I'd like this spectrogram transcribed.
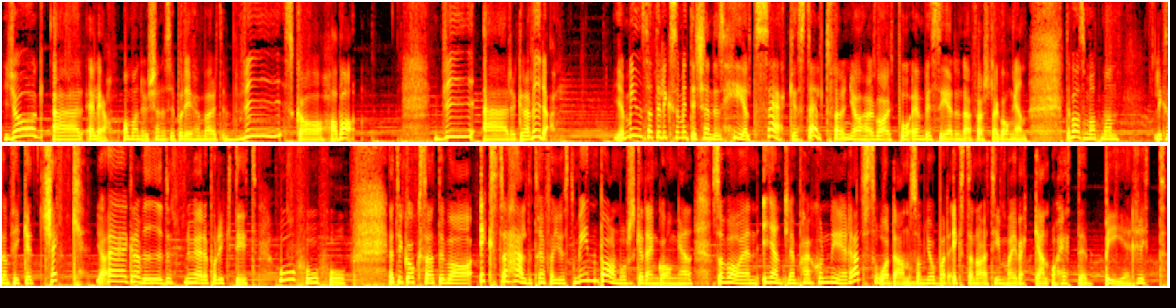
Jag är, eller ja, om man nu känner sig på det humöret, vi ska ha barn. Vi är gravida. Jag minns att det liksom inte kändes helt säkerställt förrän jag har varit på MVC den där första gången. Det var som att man liksom fick ett check. Jag är gravid, nu är det på riktigt. Ho, ho, ho. Jag tycker också att det var extra härligt att träffa just min barnmorska den gången som var en egentligen pensionerad sådan som jobbade extra några timmar i veckan och hette Berit.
